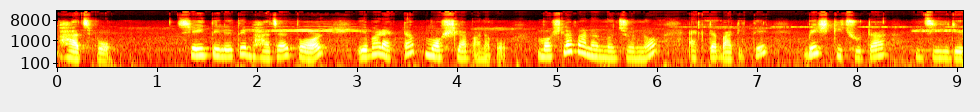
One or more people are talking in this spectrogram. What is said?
ভাজবো। সেই তেলেতে ভাজার পর এবার একটা মশলা বানাবো। মশলা বানানোর জন্য একটা বাটিতে বেশ কিছুটা জিরে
